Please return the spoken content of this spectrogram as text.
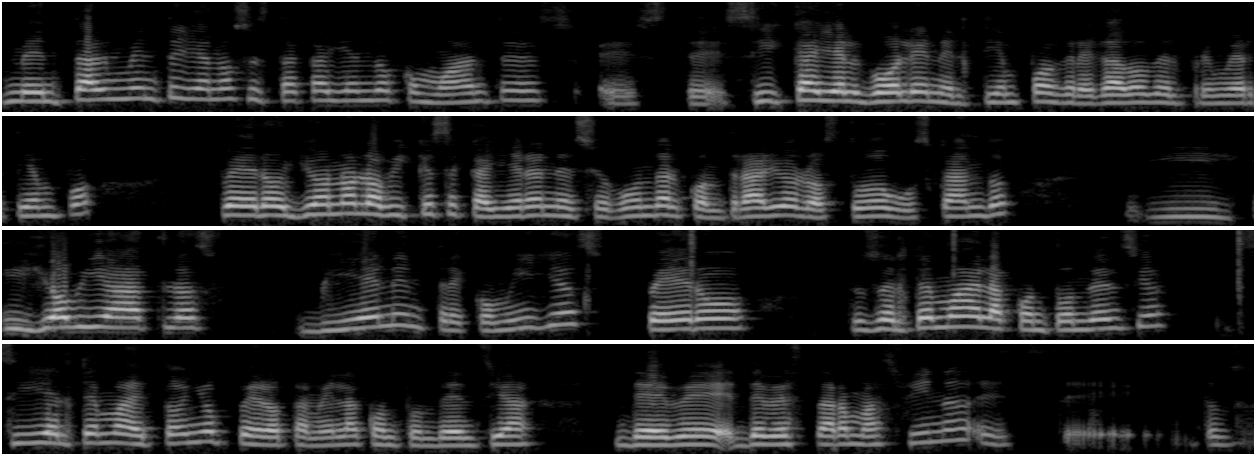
mentalmente ya no se está cayendo como antes. Este, sí cae el gol en el tiempo agregado del primer tiempo, pero yo no lo vi que se cayera en el segundo, al contrario, lo estuvo buscando. Y, yo vi a Atlas bien, entre comillas, pero pues el tema de la contundencia, sí, el tema de Toño, pero también la contundencia debe, debe estar más fina. Este, entonces,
